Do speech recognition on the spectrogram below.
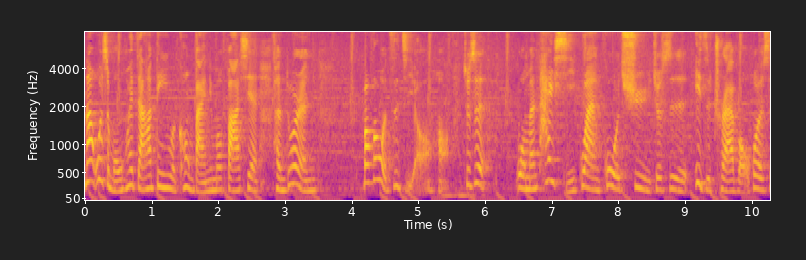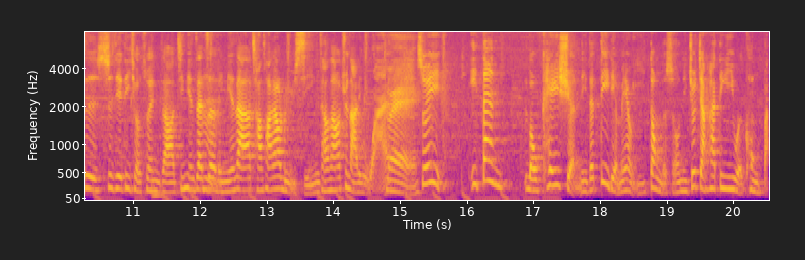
那为什么我们会将它定义为空白？你有没有发现，很多人，包括我自己哦，哈，就是我们太习惯过去就是一直 travel，或者是世界地球村，你知道，今天在这里面，大家常常要旅行，常常要去哪里玩，对所以一旦 location 你的地点没有移动的时候，你就将它定义为空白。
